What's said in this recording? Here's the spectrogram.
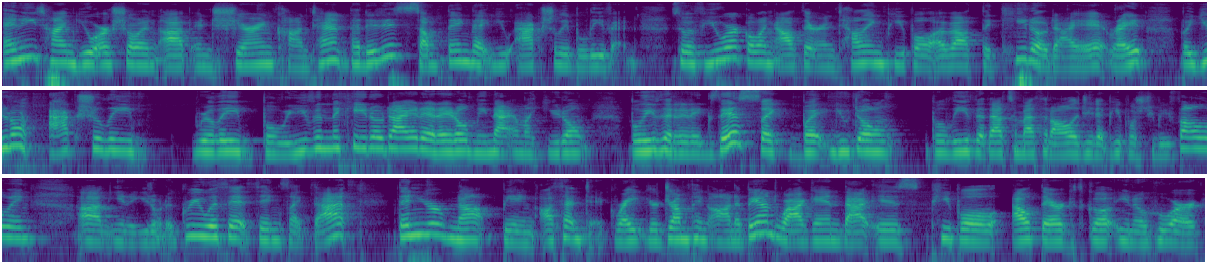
anytime you are showing up and sharing content, that it is something that you actually believe in. So, if you are going out there and telling people about the keto diet, right, but you don't actually really believe in the keto diet, and I don't mean that and like you don't believe that it exists, like, but you don't believe that that's a methodology that people should be following, um, you know, you don't agree with it, things like that then you're not being authentic, right? You're jumping on a bandwagon that is people out there, you know, who are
